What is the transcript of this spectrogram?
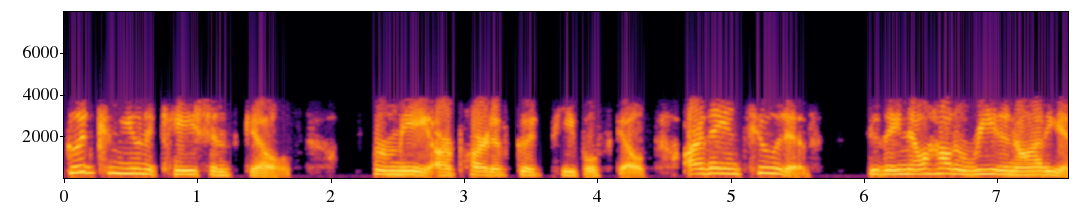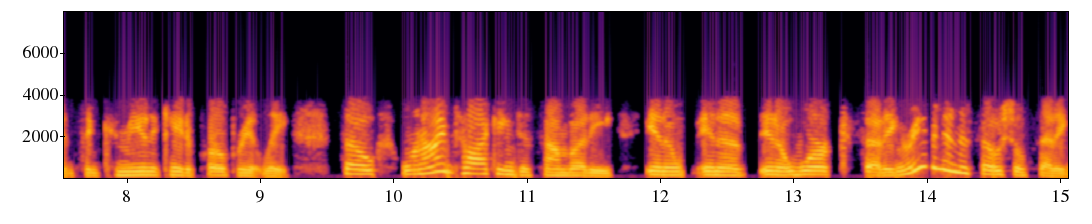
good communication skills for me are part of good people skills. Are they intuitive? Do they know how to read an audience and communicate appropriately? So when I'm talking to somebody in a in a in a work setting or even in a social setting,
